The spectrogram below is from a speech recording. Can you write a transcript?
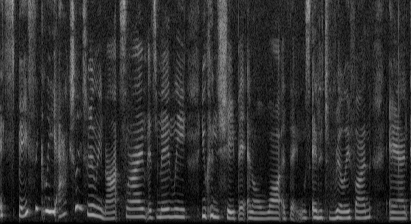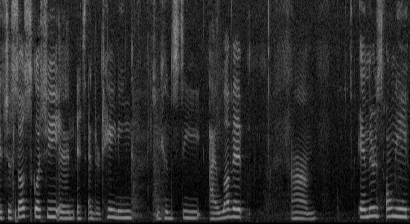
it's basically, actually, it's really not slime. It's mainly, you can shape it in a lot of things, and it's really fun, and it's just so squishy, and it's entertaining. You can see, I love it. Um, and there's only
